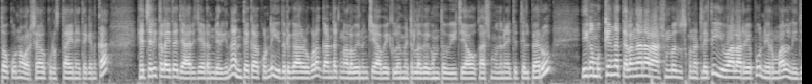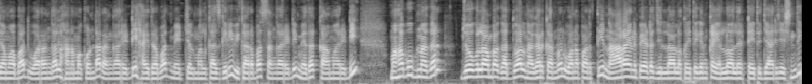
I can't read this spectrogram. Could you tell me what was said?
మెరుపులతో కూడిన వర్షాలు కురుస్తాయని అయితే కనుక హెచ్చరికలు అయితే జారీ చేయడం జరిగింది. అంతేకాకుండా ఎదురుగాలులు కూడా గంటకు నలభై నుంచి యాభై కిలోమీటర్ల వేగంతో వీచే అవకాశం ఉందని అయితే తెలిపారు. ఇక ముఖ్యంగా తెలంగాణ రాష్ట్రంలో చూసుకున్నట్లయితే ఇవాళ రేపు నిర్మల్ నిజామాబాద్ వరంగల్ హనుమకొండ రంగారెడ్డి హైదరాబాద్ మేడ్చల్ మల్కాజ్గిరి వికారాబాద్ సంగారెడ్డి మెదక్ కామారెడ్డి మహబూబ్ నగర్ జోగులాంబ గద్వాల్ నగర్ కర్నూలు వనపర్తి నారాయణపేట జిల్లాలకు అయితే కనుక ఎల్లో అలర్ట్ అయితే జారీ చేసింది.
